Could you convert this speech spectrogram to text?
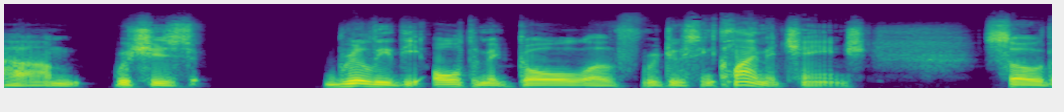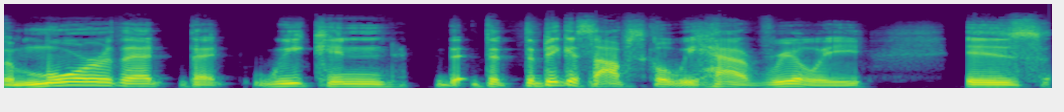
um, which is really the ultimate goal of reducing climate change. So the more that that we can, the, the, biggest obstacle we have really is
